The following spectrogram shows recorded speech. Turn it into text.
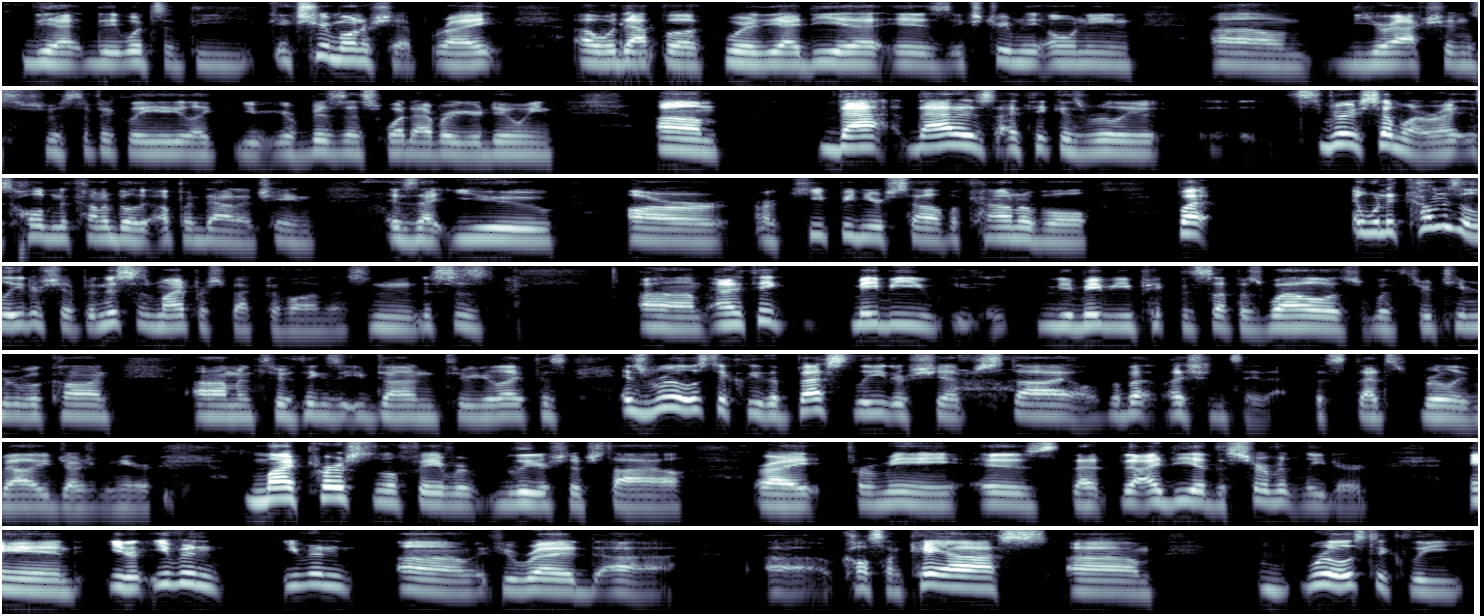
the the what's it the extreme ownership, right? Uh, with that book, where the idea is extremely owning um, your actions, specifically like your, your business, whatever you're doing. Um, that that is, I think, is really it's very similar, right? Is holding accountability up and down a chain is that you are are keeping yourself accountable. But and when it comes to leadership, and this is my perspective on this, and this is um, and I think maybe maybe you pick this up as well as with through Team Rubicon um, and through things that you've done through your life is is realistically the best leadership style. The best I shouldn't say that. That's that's really value judgment here. My personal favorite leadership style right for me is that the idea of the servant leader and you know even even um if you read uh uh Call Sign Chaos um realistically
